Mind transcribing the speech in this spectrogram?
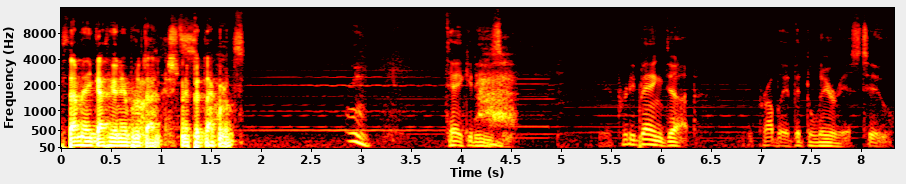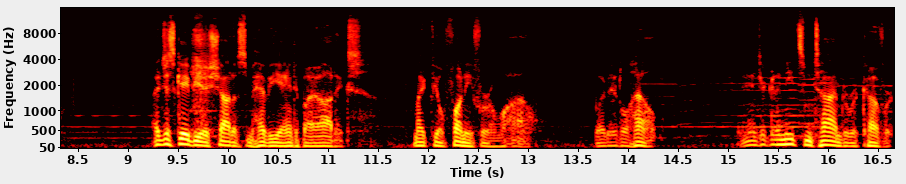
esta medicación es brutal. Es un espectáculo. Take it easy. You're pretty banged up. You're probably a bit delirious, too. I just gave you a shot of some heavy antibiotics. Might feel funny for a while, but it'll help. And you're gonna need some time to recover.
